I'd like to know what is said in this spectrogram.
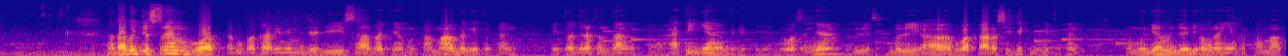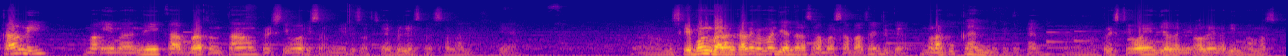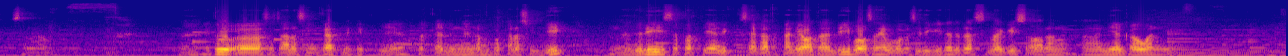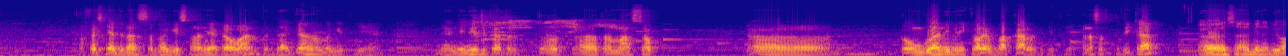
Nah tapi justru yang membuat Abu Bakar ini menjadi sahabat yang utama begitu kan itu adalah tentang uh, hatinya begitu ya. Bahwasanya beli, beli uh, Abu Bakar Siddiq begitu kan kemudian menjadi orang yang pertama kali mengimani kabar tentang peristiwa Isra Mi'raj beliau SAW ya. Nah, meskipun barangkali memang di antara sahabat-sahabatnya juga melakukan begitu kan eh, peristiwa yang dialami oleh Nabi Muhammad SAW. Nah itu uh, secara singkat begitu ya terkait dengan Abu Bakar Siddiq. Nah jadi seperti yang saya katakan di awal tadi bahwasanya Abu Bakar Siddiq itu adalah sebagai seorang uh, niagawan ya profesinya adalah sebagai seorang niagawan berdagang begitu ya. Dan ini juga ter, ter, uh, termasuk uh, keunggulan dimiliki oleh Bakar begitu ya. Pernah suatu ketika uh, saya bin Nabi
